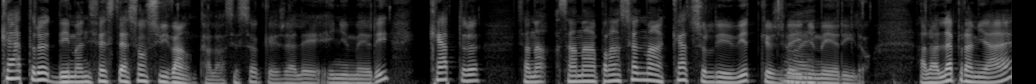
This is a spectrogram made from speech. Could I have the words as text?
quatre des manifestations suivantes. Alors, c'est ça que j'allais énumérer. quatre, ça en, ça en prend seulement quatre sur les huit que je vais Ouais. énumérer là. Alors, la première,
